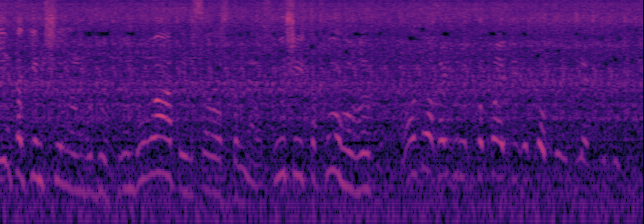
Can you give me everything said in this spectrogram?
І таким чином будуть пломбувати і все остальне. В случаї такого ви Ну хай будуть копати і викопують, блядь, будуть.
